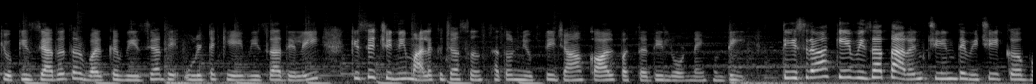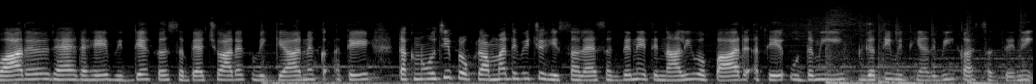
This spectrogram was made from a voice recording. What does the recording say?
ਕਿਉਂਕਿ ਜ਼ਿਆਦਾਤਰ ਵਰਕ ਵੀਜ਼ਿਆਂ ਦੇ ਉਲਟ ਕੇ ਵੀਜ਼ਾ ਦੇ ਲਈ ਕਿਸੇ ਚੀਨੀ ਮਾਲਕ ਜਾਂ ਸੰਸਥਾ ਤੋਂ ਨਿਯੁਕਤੀ ਜਾਂ ਕਾਲ ਪੱਤਰ ਦੀ ਲੋੜ ਨਹੀਂ ਹੁੰਦੀ। ਤੀਸਰਾ ਕਿ ਵੀਜ਼ਾ ਧਾਰਨ ਚੀਨ ਦੇ ਵਿੱਚ ਇੱਕ ਵਾਰ ਰਹਿ ਰਹੇ ਵਿਦਿਅਕ, ਸੱਭਿਆਚਾਰਕ, ਵਿਗਿਆਨਕ ਅਤੇ ਟੈਕਨੋਲੋਜੀ ਪ੍ਰੋਗਰਾਮਾਂ ਦੇ ਵਿੱਚ ਹਿੱਸਾ ਲੈ ਸਕਦੇ ਨੇ ਤੇ ਨਾਲ ਹੀ ਵਪਾਰ ਅਤੇ ਉਦਮੀ ਗਤੀਵਿਧੀਆਂ ਵੀ ਕਰ ਸਕਦੇ ਨੇ।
